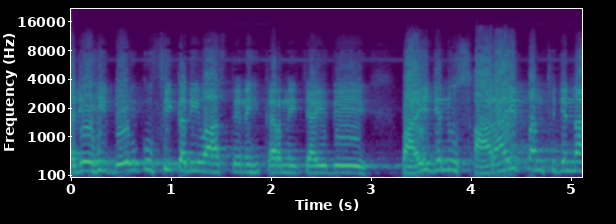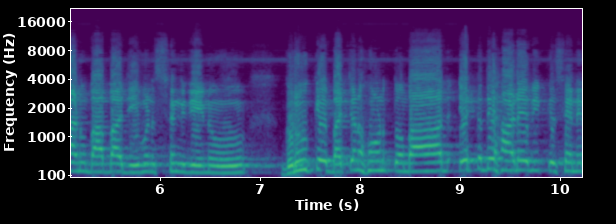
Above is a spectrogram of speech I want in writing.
ਅਜਿਹੀ ਬੇਵਕੂਫੀ ਕਦੀ ਵਾਸਤੇ ਨਹੀਂ ਕਰਨੀ ਚਾਹੀਦੀ। ਭਾਈ ਜਿਹਨੂੰ ਸਾਰਾ ਹੀ ਪੰਥ ਜਿਨ੍ਹਾਂ ਨੂੰ ਬਾਬਾ ਜੀਵਨ ਸਿੰਘ ਜੀ ਨੂੰ ਗੁਰੂ ਕੇ ਬਚਨ ਹੋਣ ਤੋਂ ਬਾਅਦ ਇੱਕ ਦਿਹਾੜੇ ਵੀ ਕਿਸੇ ਨੇ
